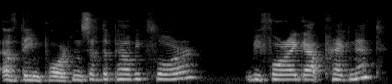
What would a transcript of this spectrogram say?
of the importance of the pelvic floor before I got pregnant.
